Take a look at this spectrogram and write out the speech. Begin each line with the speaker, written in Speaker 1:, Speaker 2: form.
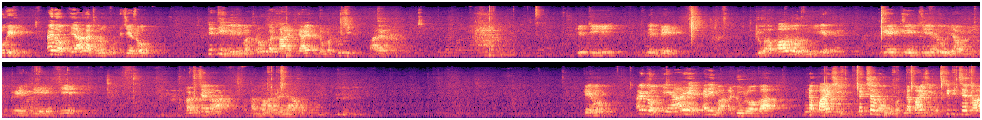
Speaker 1: โอเคအဲ့တော့ဘုရားကကျွန်တော်တို့ကိုအကျဉ်းဆုံးတိတိလေးလေးမှာကျွန်တော်တို့ကထားတဲ့ဘုရားရဲ့အလုံးတော်တစ်ခုရှိပါတယ်တိတိနှစ်လေးလူအပေါင်းတို့ကြီးတဲ့ကဲတင်ခြင်းတို့ရောက်ရင်ကဲတင်ခြင်းနောက်တစ်ချက်ကသမာဓိရအောင်ကဲဟုတ်အဲ့တော့ဘုရားရဲ့အဲ့ဒီမှာအလိုတော်ကနှစ်ပိုင်းရှိတစ်ချက်မဟုတ်ဘူးပေါ့နှစ်ပိုင်းရှိတယ်တစ်တစ်ချက်က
